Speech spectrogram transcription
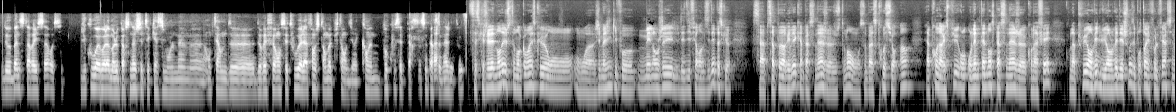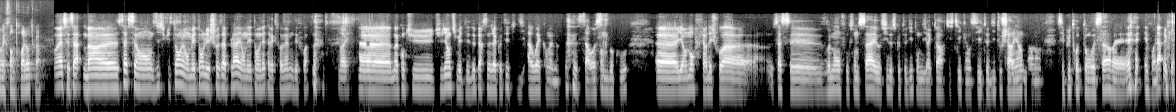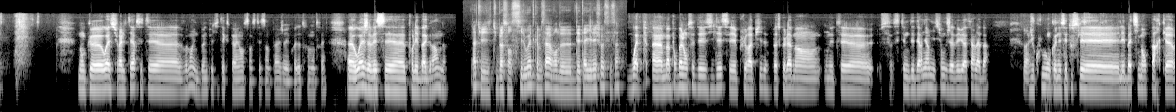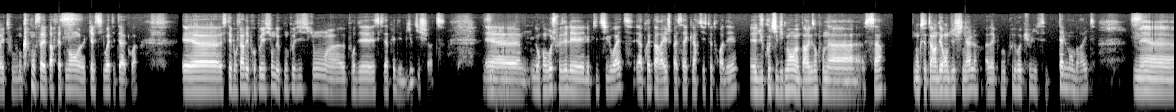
de Urban Star Racer aussi. Du coup, ouais, voilà, le personnage c'était quasiment le même euh, en termes de, référence et tout. Et à la fin, j'étais en mode putain, on dirait quand même beaucoup ce personnage et tout. C'est ce que j'allais demander justement. Comment est-ce que on, on, euh, j'imagine qu'il faut mélanger les différentes idées parce que ça, peut arriver qu'un personnage, justement, on se base trop sur un et après on n'arrive plus. On, aime tellement ce personnage qu'on a fait qu'on n'a plus envie de lui enlever des choses et pourtant il faut le faire sinon il ressemble trop à l'autre quoi. Ouais, c'est ça. Ben euh, ça, c'est en discutant et en mettant les choses à plat et en étant honnête avec soi-même des fois. Ouais. Euh, bah, quand tu, tu viens, tu mets tes deux personnages à côté, tu te dis ah ouais quand même, ça ressemble beaucoup. Euh, Il y a un moment, faut faire des choix. ça, c'est vraiment en fonction de ça et aussi de ce que te dit ton directeur artistique. Hein. S'il te dit touche à rien, ben, c'est plus trop de ton ressort et, et voilà. Ok. Donc euh, ouais, sur Alter, c'était euh, vraiment une bonne petite expérience. hein. C'était sympa. J'avais quoi d'autre à montrer? Euh, ouais, j'avais c'est euh, pour les backgrounds. Ah, tu, tu bosses en silhouette comme ça avant de détailler les choses, c'est ça? Ouais, euh, bah pour balancer des idées, c'est plus rapide parce que là, ben, on était, euh, c'était une des dernières missions que j'avais eu à faire là-bas. Ouais. Du coup, on connaissait tous les, les bâtiments par cœur et tout, donc on savait parfaitement euh, quelle silhouette était à quoi. Et euh, c'était pour faire des propositions de composition euh, pour des, ce qu'ils appelaient des beauty shots. Et euh, donc en gros, je faisais les, les petites silhouettes et après, pareil, je passais avec l'artiste 3D. Et du coup, typiquement, par exemple, on a ça. Donc c'était un des rendus final avec beaucoup de recul, c'est tellement bright. Mais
